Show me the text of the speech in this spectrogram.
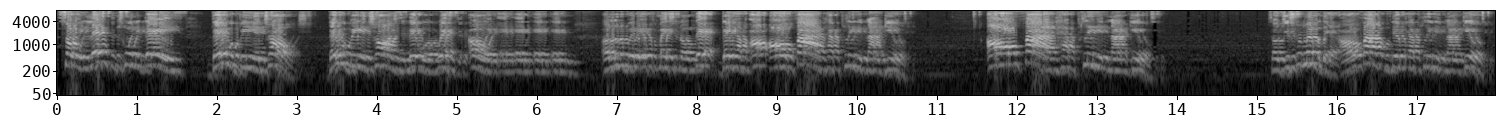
So in less than 20 days, they were being charged. They were being charged and they were arrested. Oh, and, and, and, and a little bit of information on that. They have all, all five have pleaded not guilty. All five have pleaded not guilty. So just remember that. All five of them have pleaded not guilty.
